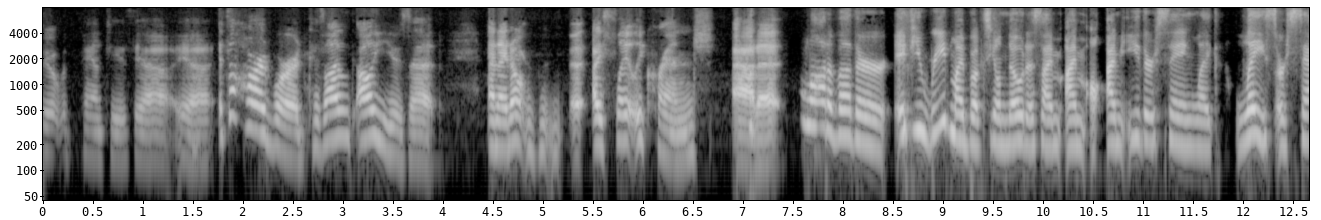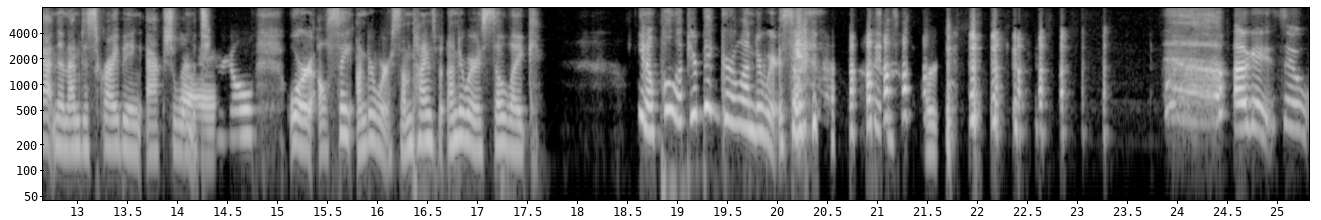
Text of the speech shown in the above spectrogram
it with panties. Yeah yeah. It's a hard word because i'll i'll use it. And i don't uh, i slightly cringe at it. A lot of other if you read my books you'll notice I'm I'm I'm either saying like lace or satin and I'm describing actual right. material or I'll say underwear sometimes but underwear is so like you know pull up your big girl underwear so okay so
